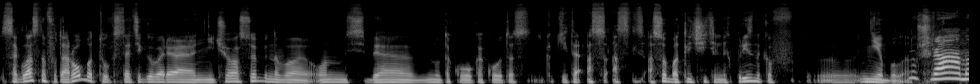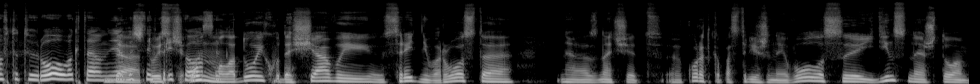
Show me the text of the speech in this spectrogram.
согласно фотороботу, кстати говоря, ничего особенного, он себя, ну, такого какого-то, каких-то ос- ос- особо отличительных признаков э, не было. Ну, шрамов, татуировок, там, Да, необычных то есть причесок. он молодой, худощавый, среднего роста, э, значит, э, коротко постриженные волосы. Единственное, что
